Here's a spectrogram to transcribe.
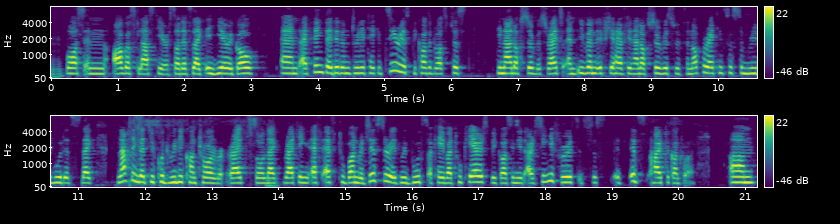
mm-hmm. was in August last year. So that's like a year ago, and I think they didn't really take it serious because it was just denial of service, right? And even if you have denial of service with an operating system reboot, it's like nothing that you could really control, right? So like writing FF to one register, it reboots. Okay, but who cares? Because you need RCE first. It's just, it, it's hard to control. Um,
